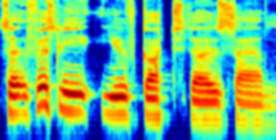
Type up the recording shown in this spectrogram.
So, firstly, you've got those um,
